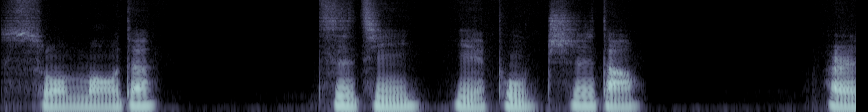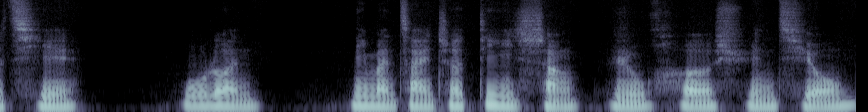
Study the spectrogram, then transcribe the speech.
所谋的，自己也不知道。而且，无论你们在这地上如何寻求，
